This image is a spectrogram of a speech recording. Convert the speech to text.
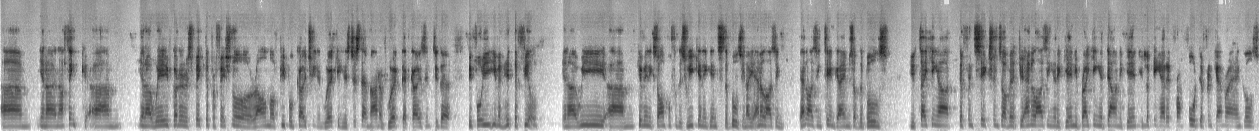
Um, you know, and I think, um, you know, where you've got to respect the professional realm of people coaching and working is just the amount of work that goes into the, before you even hit the field. You know, we um, give an example for this weekend against the Bulls. You know, you're analyzing, analyzing 10 games of the Bulls. You're taking out different sections of it. You're analyzing it again. You're breaking it down again. You're looking at it from four different camera angles.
